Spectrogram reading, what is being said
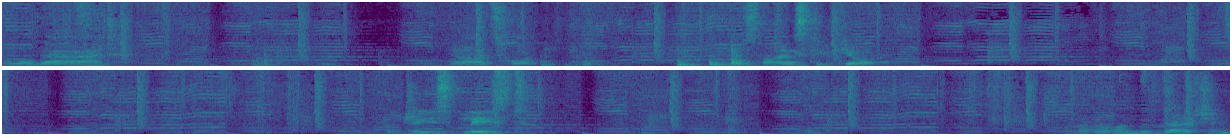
For that, yeah, it's. This one I'll stick here. The tree is placed. Another one this direction.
